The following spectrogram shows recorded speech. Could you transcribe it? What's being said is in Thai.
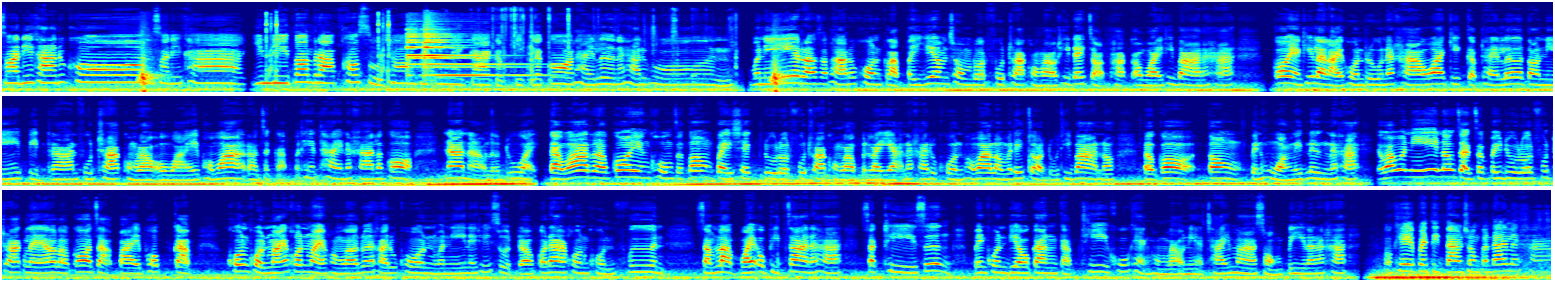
สวัสดีค่ะทุกคน สวัสดีค่ะ ยินดีต้อนรับเข้าสู่ช่องกิกอินเมกากับกิกแล้วก็ไทเลอร์นะคะทุกคน วันนี้เราจะพาทุกคนกลับไปเยี่ยมชมรถฟู้ดทรัคของเราที่ได้จอดพักเอาไว้ที่บาร์นะคะ ก็อย่างที่หลาย ๆ คนรู้นะคะว่ากิ๊กกับไทเลอร์ตอนนี้ปิดร้านฟู้ดทรัคของเราเอาไว้ เพราะว่าเราจะกลับประเทศไทยนะคะ แล้วก็หน้าหนาวแล้วด้วย แต่ว่าเราก็ยังคงจะต้องไปเช็คดูรถฟู้ดทรัคของเราเป็นระยะนะคะ ทุกคนเพราะว่าเราไม่ได้จอดดูที่บ้านเนาะเราก็ต้องเป็นห่วงนิดนึงนะคะ แต่ว่าวันนี้นอกจากจะไปดูรถฟู้ดทรัคแล้ว เราก็จะไปพบกับคนขนไม้คนใหม่ของเราด้วยค่ะทุกคน วันนี้ในที่สุดเราก็ได้คนขนฟืน สำหรับไวโอพิซ่านะคะ สักทีซึ่งเป็นคนเดียวกันกับที่คู่แข่งของเราเนี่ยใช้มา 2 ปีแล้วนะคะ โอเค ไปติดตามชมกันได้เลยค่ะ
